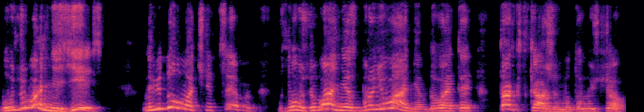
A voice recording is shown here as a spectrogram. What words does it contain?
Зловживання є. Невідомо, чи це зловживання з бронюванням. Давайте так скажемо, тому що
